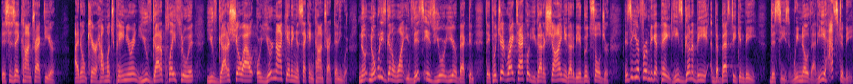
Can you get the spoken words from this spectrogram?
this is a contract year. I don't care how much pain you're in. You've got to play through it. You've got to show out, or you're not getting a second contract anywhere. No, nobody's going to want you. This is your year, Becton. They put you at right tackle. You got to shine. You got to be a good soldier. This is a year for him to get paid. He's going to be the best he can be this season. We know that. He has to be.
